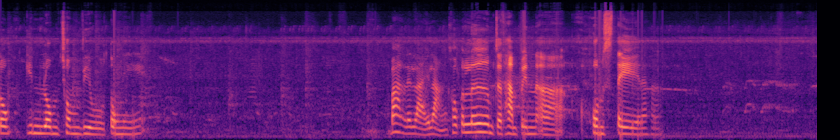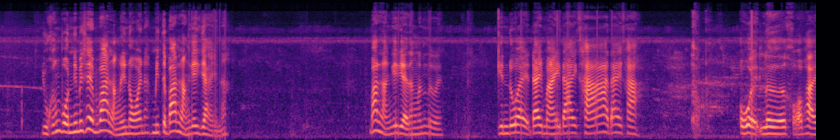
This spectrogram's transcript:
ลมกินลมชมวิวตรงนี้ บ้านหลาย ๆ หลังเขาก็เริ่มจะทำเป็นโฮมสเตย์นะคะ อยู่ข้างบนนี่ไม่ใช่บ้านหลังน้อยๆนะ มีแต่บ้านหลังใหญ่ ๆ นะ บ้านหลังใหญ่ ๆ ทั้งนั้นเลย กินด้วยได้ไหมได้ค่ะได้ค่ะ โอ้ย เลอขออภัย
